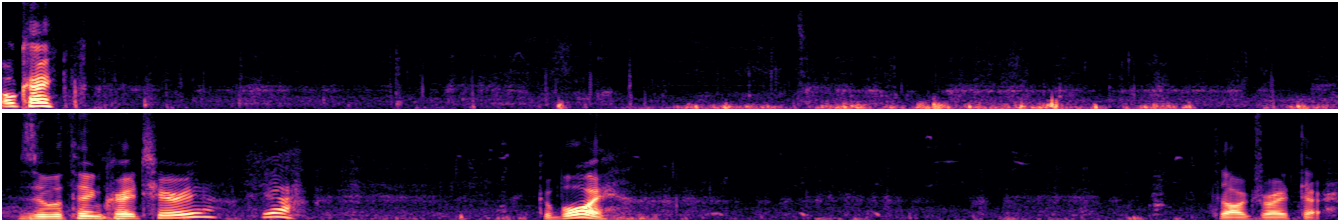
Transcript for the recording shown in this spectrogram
Okay. Is it within criteria? Yeah. Good boy. Dog's right there.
